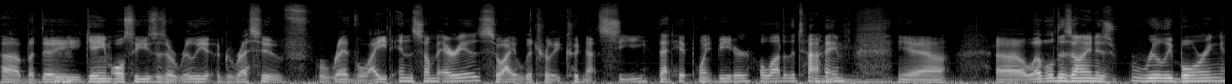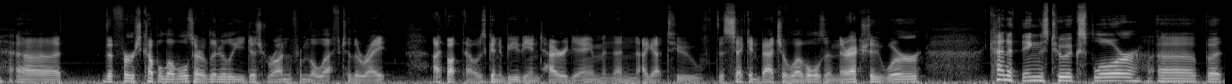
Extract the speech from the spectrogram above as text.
Uh, but the mm-hmm. game also uses a really aggressive red light in some areas, so I literally could not see that hit point beater a lot of the time. Mm. yeah. Uh, level design is really boring. Uh, the first couple levels are literally you just run from the left to the right. I thought that was going to be the entire game, and then I got to the second batch of levels, and there actually were kind of things to explore, uh, but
